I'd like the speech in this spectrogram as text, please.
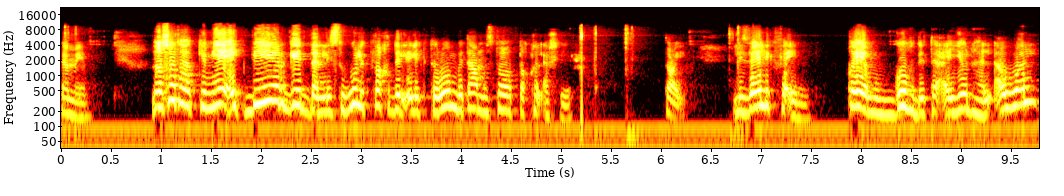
تمام؟ نشاطها الكيميائي كبير جدا لسهولة فقد الإلكترون بتاع مستوى الطاقة الأخير. طيب لذلك فإن قيم جهد تأينها الأول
